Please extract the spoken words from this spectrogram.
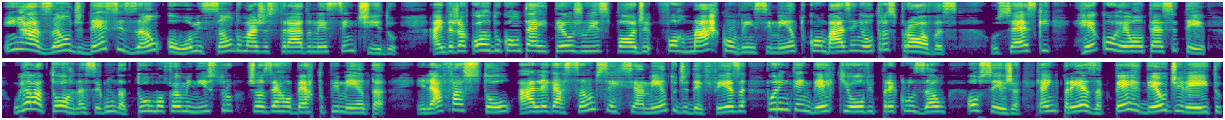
em razão de decisão ou omissão do magistrado nesse sentido. Ainda de acordo com o TRT, o juiz pode formar convencimento com base em outras provas. O SESC recorreu ao TST. O relator na segunda turma foi o ministro José Roberto Pimenta. Ele afastou a alegação de cerceamento de defesa por entender que houve preclusão, ou seja, que a empresa perdeu o direito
